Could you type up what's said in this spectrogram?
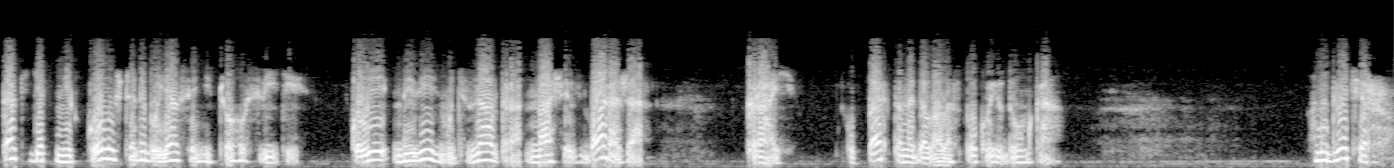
так, як ніколи ще не боявся нічого в світі. Коли не візьмуть завтра наші з баража, край уперто не давала спокою думка. Надвечір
